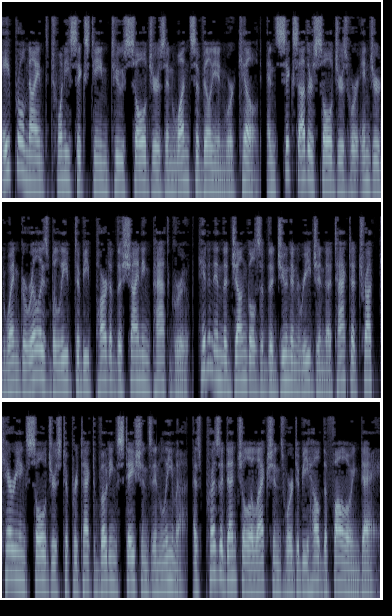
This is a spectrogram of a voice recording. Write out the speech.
April 9, 2016 two soldiers and one civilian were killed, and six other soldiers were injured when guerrillas believed to be part of the Shining Path group, hidden in the jungles of the Junin region attacked a truck carrying soldiers to protect voting stations in Lima, as presidential elections were to be held the following day.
